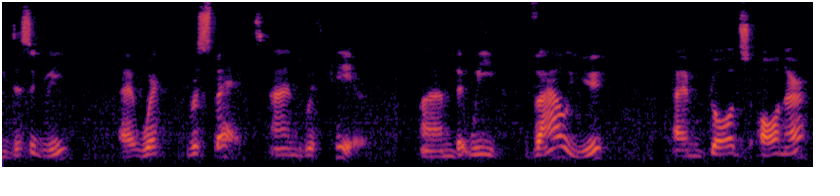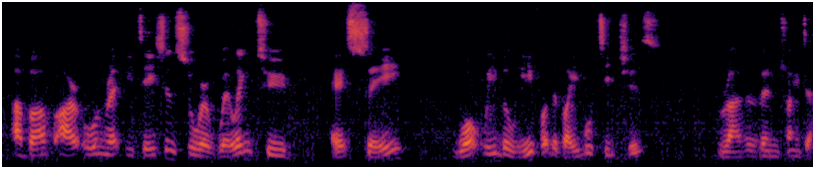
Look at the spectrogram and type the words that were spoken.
we disagree uh, with respect and with care, um, that we value um, God's honour above our own reputation, so we're willing to uh, say what we believe, what the Bible teaches, rather than trying to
